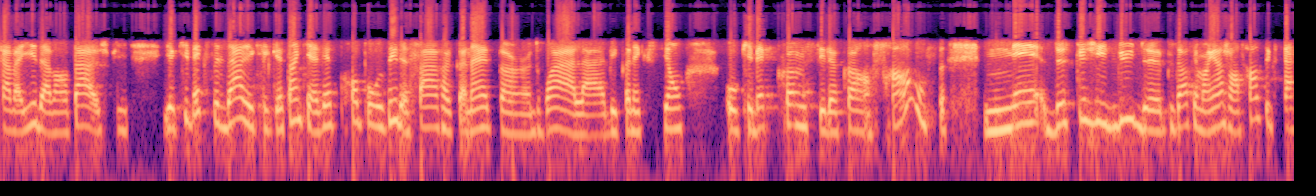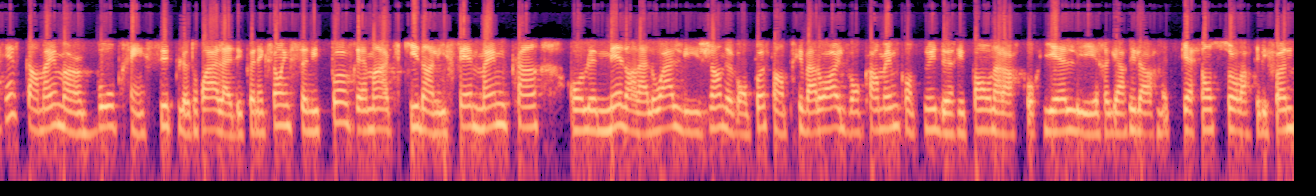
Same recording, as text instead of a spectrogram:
travailler davantage. Puis, il y a Québec solidaire, il y a quelque temps, qui avait proposé de faire reconnaître un droit à la déconnexion au Québec, comme c'est le cas en France. Mais de ce que j'ai lu de plusieurs témoignages en France, c'est que ça reste quand même un beau principe, le droit à la déconnexion, et ce n'est pas vraiment appliqué dans les faits. Même quand on le met dans la loi, les gens ne vont pas s'en prévaloir. Ils vont quand même continuer de répondre à leurs courriels et regarder leurs notifications sur leur téléphone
